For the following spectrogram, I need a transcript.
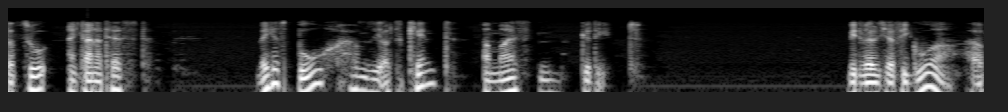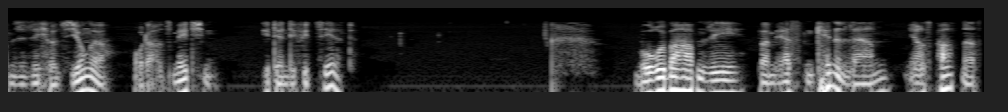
Dazu ein kleiner Test. Welches Buch haben Sie als Kind am meisten geliebt? Mit welcher Figur haben Sie sich als Junge oder als Mädchen identifiziert? Worüber haben Sie beim ersten Kennenlernen Ihres Partners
